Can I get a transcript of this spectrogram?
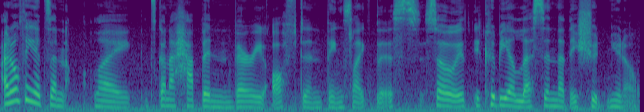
I don't think it's an like it's gonna happen very often. Things like this, so it, it could be a lesson that they should, you know,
